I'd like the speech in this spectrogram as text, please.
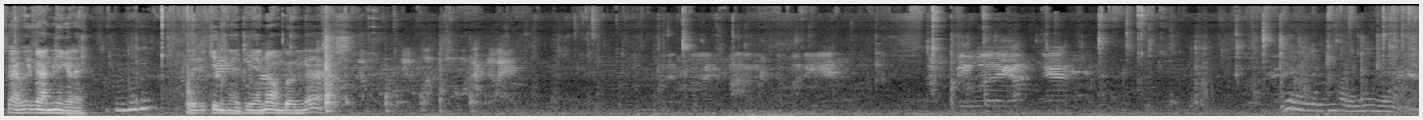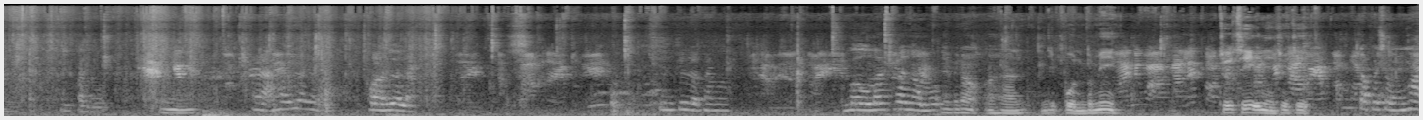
แซ่บคือกันนี่ก็ได้เดี๋ยวจะกินให้พี่น้องเบิ่งเด้ออืมอาหารให้เยอะเลย พอเรื่องอะไร กินกินเหลือพันมั้ง โมมาช่วยงอมนี่พี่น้องอาหารญี่ปุ่นก็มีชูชีนี่ชูชีจะไปชงให้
